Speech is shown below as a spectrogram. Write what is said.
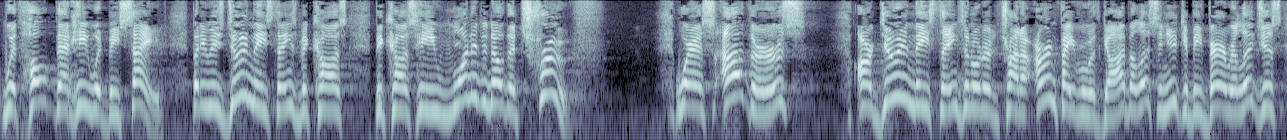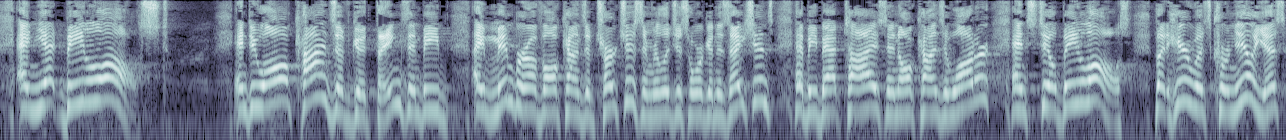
with hope that he would be saved. But he was doing these things because, because he wanted to know the truth. Whereas others are doing these things in order to try to earn favor with God. But listen, you can be very religious and yet be lost. And do all kinds of good things and be a member of all kinds of churches and religious organizations and be baptized in all kinds of water and still be lost. But here was Cornelius,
